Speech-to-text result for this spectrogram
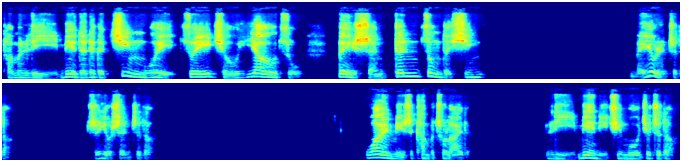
他们里面的那个敬畏、追求、要主、被神耕种的心，没有人知道，只有神知道。外面是看不出来的，里面你去摸就知道。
